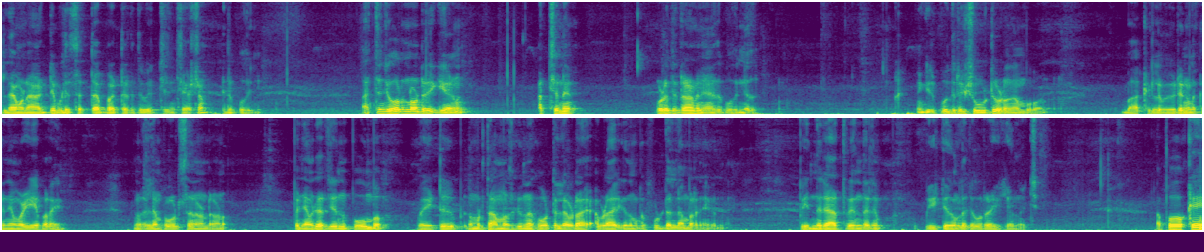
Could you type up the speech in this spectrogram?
എല്ലാം കൂടെ അടിപൊളി സെറ്റപ്പായിട്ട് എടുത്ത് വെച്ചതിന് ശേഷം ഇത് പൊതിഞ്ഞു. അച്ഛൻ ചോറിനോണ്ടിരിക്കുകയാണ് അച്ഛന് കൊടുത്തിട്ടാണ് ഞാനിത് പൊതിഞ്ഞത്. എനിക്കൊരു പുതിയൊരു ഷൂട്ട് തുടങ്ങാൻ പോവാണ്. ബാക്കിയുള്ള വിവരങ്ങളൊക്കെ ഞാൻ വഴിയെ പറയാം. നിങ്ങളെല്ലാം പ്രോത്സാഹനം ഉണ്ടാവണം. അപ്പോൾ ഞാൻ വിചാരിച്ചു ഇന്ന് പോകുമ്പം വൈകിട്ട് നമ്മൾ താമസിക്കുന്ന ഹോട്ടൽ അവിടെ അവിടെ ആയിരിക്കും നമുക്ക് ഫുഡെല്ലാം പറഞ്ഞേക്കുന്നത്. അപ്പോൾ ഇന്ന് രാത്രി എന്തായാലും വീട്ടിൽ നിന്നുള്ള ചോറ് കഴിക്കാമെന്ന് വെച്ചു. അപ്പോൾ ഓക്കെ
